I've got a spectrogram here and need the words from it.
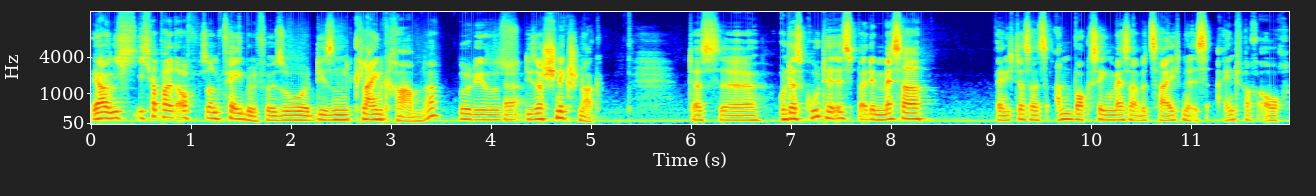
ja und ich, ich habe halt auch so ein Fable für so diesen Kleinkram, ne? So dieses, Ja. dieser Schnickschnack. Das, äh, und das Gute ist bei dem Messer, wenn ich das als Unboxing-Messer bezeichne, ist einfach auch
